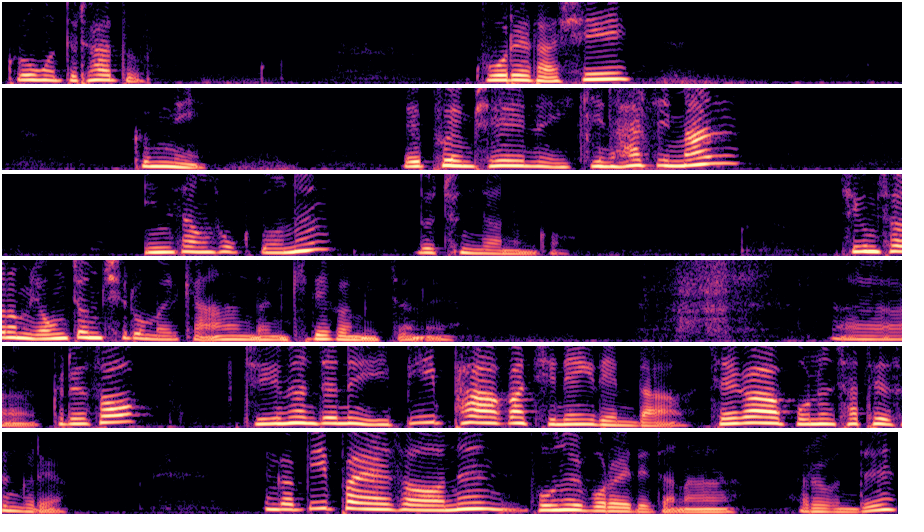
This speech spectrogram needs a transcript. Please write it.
그런 것들이 하두. 9월에 다시 금리. FMC는 있긴 하지만 인상 속도는 늦춘다는 거 지금처럼 0.75만 이렇게 안 한다는 기대감이 있잖아요. 아, 그래서 지금 현재는 이 B파가 진행이 된다. 제가 보는 차트에서는 그래요. 그러니까 B파에서는 돈을 벌어야 되잖아. 여러분들.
